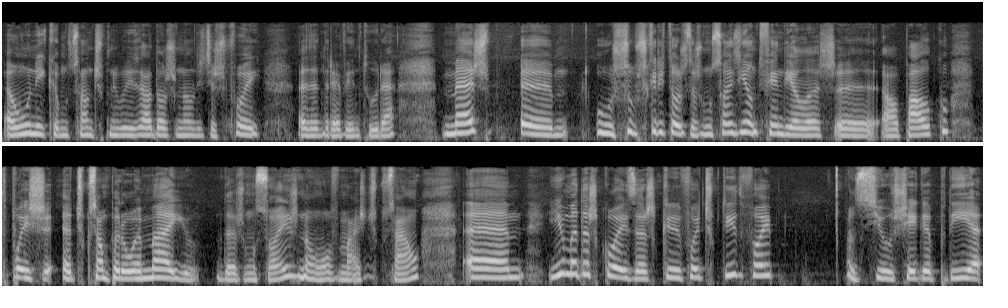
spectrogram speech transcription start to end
A única moção disponibilizada aos jornalistas foi a de André Ventura, mas uh, os subscritores das moções iam defendê-las uh, ao palco. Depois a discussão parou a meio das moções, não houve mais discussão. Uh, e uma das coisas que foi discutido foi se o Chega podia,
